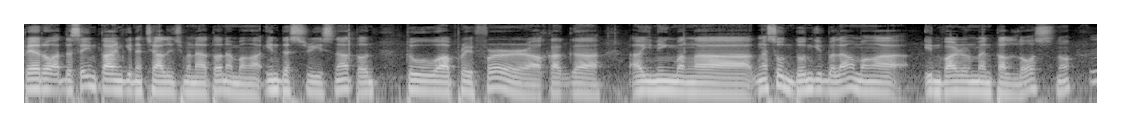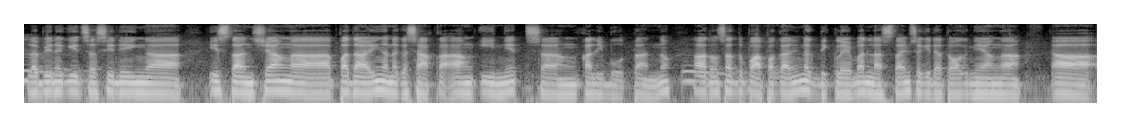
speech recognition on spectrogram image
Pero at the same time gina-challenge man naton ang mga industries naton to uh, prefer uh, kag uh, uh, ining mga nga sundon gid bala ang mga environmental laws no? Labi na gid sa sining uh, istansyang uh, padayon nga nagasaka ang init sa kalibutan no? Atong sa papagani nag-declare man last time sa ginatawag niyang uh, uh,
